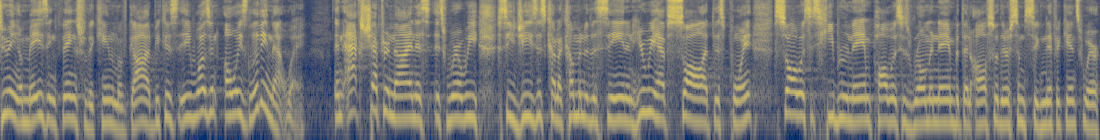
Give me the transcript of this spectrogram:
doing amazing things for the kingdom of God because he wasn't always living that way in Acts chapter 9 is, is where we see Jesus kind of come into the scene. And here we have Saul at this point. Saul was his Hebrew name, Paul was his Roman name, but then also there's some significance where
